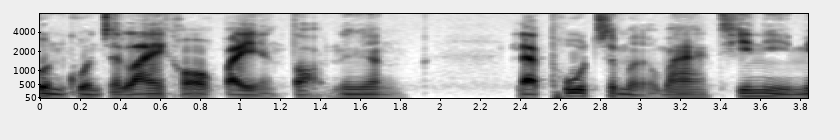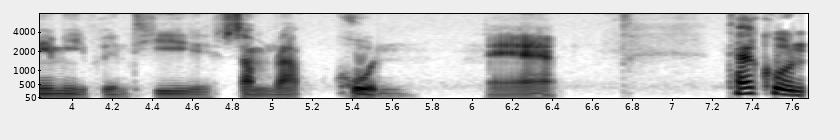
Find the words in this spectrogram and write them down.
คุณควรจะไล่เขาออกไปอย่างต่อเนื่อง และพูดเสมอว่าที่นี่ไม่มีพื้นที่สำหรับคุณนะฮะถ้าคุณ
